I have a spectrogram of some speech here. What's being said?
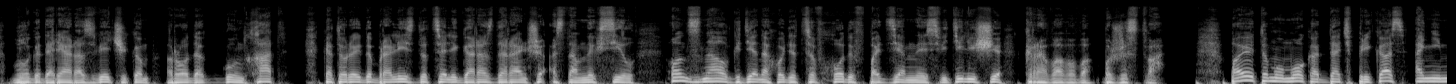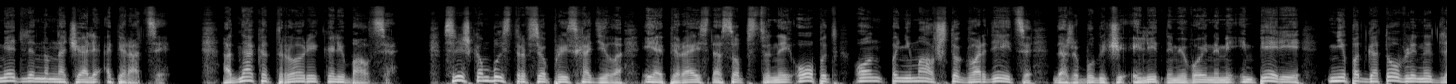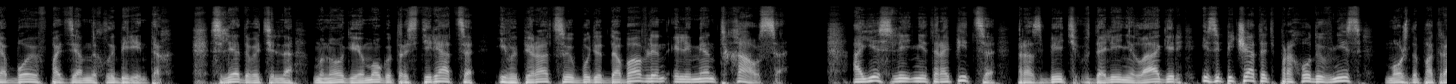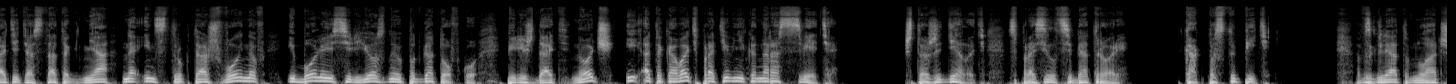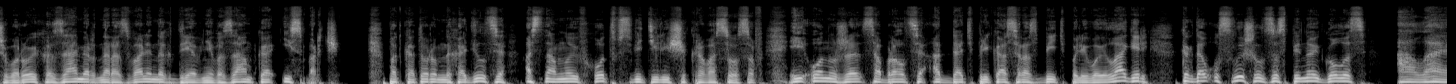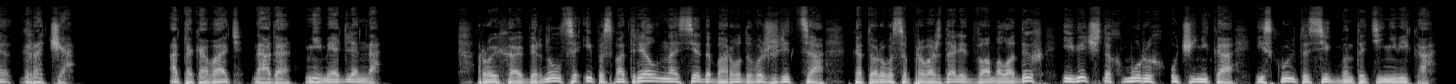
Благодаря разведчикам рода Гунхат, которые добрались до цели гораздо раньше основных сил, он знал, где находятся входы в подземное святилище кровавого божества. Поэтому мог отдать приказ о немедленном начале операции. Однако Трори колебался. Слишком быстро все происходило, и, опираясь на собственный опыт, он понимал, что гвардейцы, даже будучи элитными воинами империи, не подготовлены для боя в подземных лабиринтах. Следовательно, многие могут растеряться, и в операцию будет добавлен элемент хаоса. А если не торопиться, разбить в долине лагерь и запечатать проходы вниз, можно потратить остаток дня на инструктаж воинов и более серьезную подготовку, переждать ночь и атаковать противника на рассвете. «Что же делать?» — спросил себя Трори. «Как поступить?» Взгляд младшего Ройха замер на развалинах древнего замка Исмарч под которым находился основной вход в святилище кровососов, и он уже собрался отдать приказ разбить полевой лагерь, когда услышал за спиной голос Алая Грача. «Атаковать надо немедленно!» Ройха обернулся и посмотрел на седобородого жреца, которого сопровождали два молодых и вечно хмурых ученика из культа Сигмунта Теневика.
